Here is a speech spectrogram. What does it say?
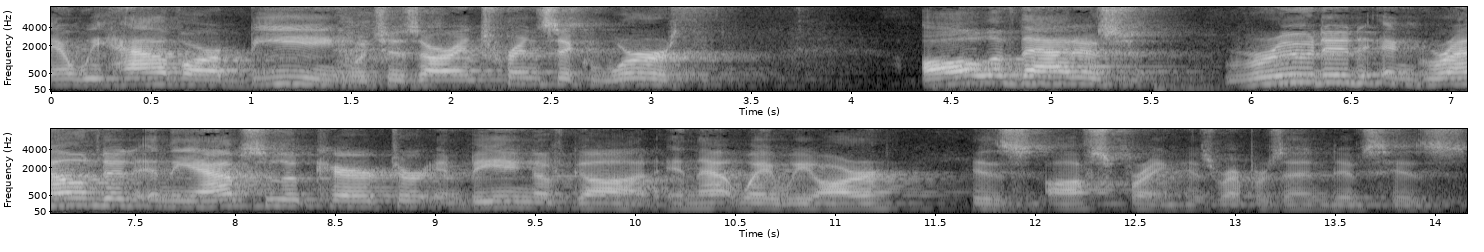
and we have our being, which is our intrinsic worth. All of that is rooted and grounded in the absolute character and being of God. In that way, we are His offspring, His representatives, His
